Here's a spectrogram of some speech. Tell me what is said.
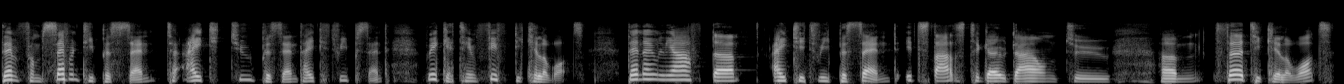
Then from 70% to 82%, 83%, we're getting 50 kilowatts. Then only after 83%, it starts to go down to um, 30 kilowatts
